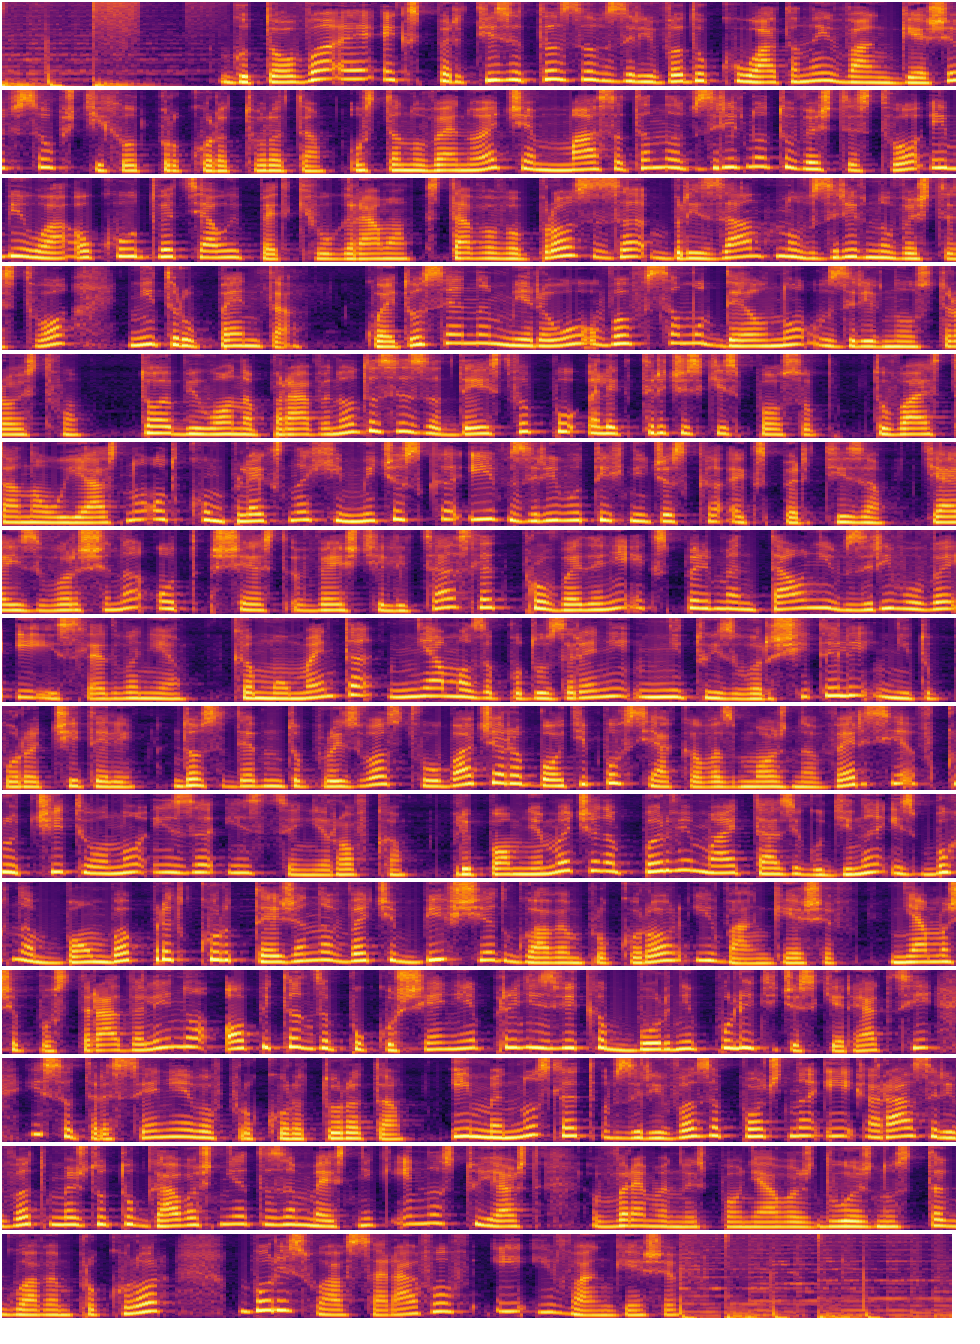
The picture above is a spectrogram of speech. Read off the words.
Готова е експертизата за взрива до колата на Иван Гешев, съобщиха от прокуратурата. Установено е, че масата на взривното вещество е била около 2,5 кг. Става въпрос за бризантно взривно вещество нитропента, което се е намирало в самоделно взривно устройство. То е било направено да се задейства по електрически способ. Това е станало ясно от комплексна химическа и взривотехническа експертиза. Тя е извършена от 6 вещи лица след проведени експериментални взривове и изследвания. Към момента няма заподозрени нито извършители, нито поръчители. Досъдебното производство обаче работи по всяка възможна версия, включително и за инсценировка. Припомняме, че на 1 май тази година избухна бомба пред кортежа на вече бившият главен прокурор Иван Гешев. Нямаше пострадали, но опитът за покушение предизвика бурни политически реакции и сътресение в прокуратурата. Именно след взрива започна и разривът между тогавашният заместник и настоящ временно изпълняващ длъжността главен прокурор Борислав Сарафов и Иван Гешев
